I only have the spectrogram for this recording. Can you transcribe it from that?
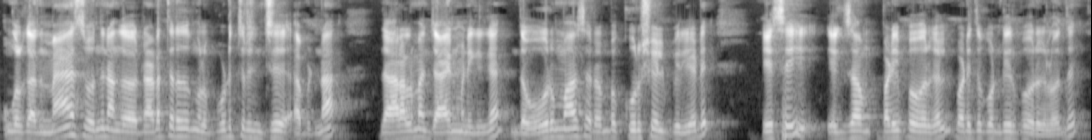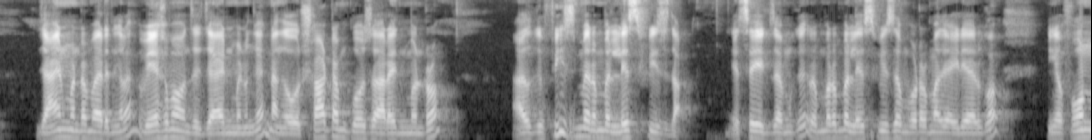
உங்களுக்கு அந்த மேத்ஸ் வந்து நாங்கள் நடத்துகிறது உங்களுக்கு பிடிச்சிருந்துச்சி அப்படின்னா தாராளமாக ஜாயின் பண்ணிக்கோங்க. இந்த ஒரு மாதம் ரொம்ப குருஷியல் பீரியடு எஸ்ஐ எக்ஸாம் படிப்பவர்கள் படித்து கொண்டிருப்பவர்கள் வந்து ஜாயின் பண்ணுற மாதிரி இருந்தீங்களா? வேகமாக வந்து ஜாயின் பண்ணுங்கள் நாங்கள் ஒரு ஷார்ட் டேர்ம் கோர்ஸ் அரேஞ்ச் பண்ணுறோம் அதுக்கு ஃபீஸுமே ரொம்ப லெஸ் ஃபீஸ் தான். எஸ்ஐ எக்ஸாமுக்கு ரொம்ப ரொம்ப லெஸ் ஃபீஸாக போடுற மாதிரி ஐடியா இருக்கும். நீங்கள் ஃபோன்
